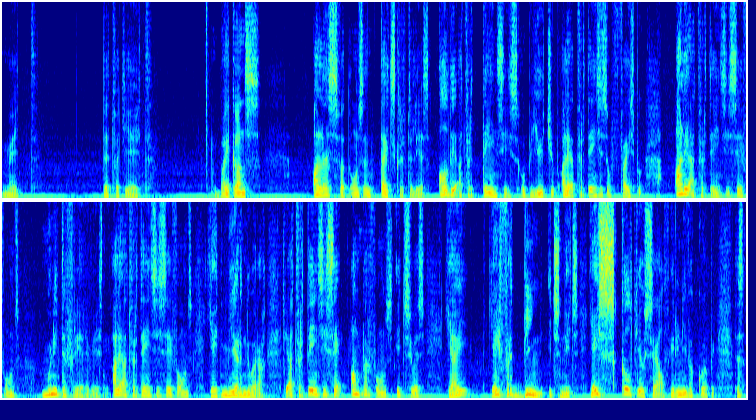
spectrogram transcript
met dit wat jy het. Bykans alles wat ons in tydskrifte lees, al die advertensies op YouTube, al die advertensies op Facebook, al die advertensies sê vir ons moenie tevrede wees nie. Al die advertensies sê vir ons jy het meer nodig. Die advertensies sê amper vir ons iets soos jy jy verdien iets nuuts. Jy skuld jouself hierdie nuwe koopie. Dis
